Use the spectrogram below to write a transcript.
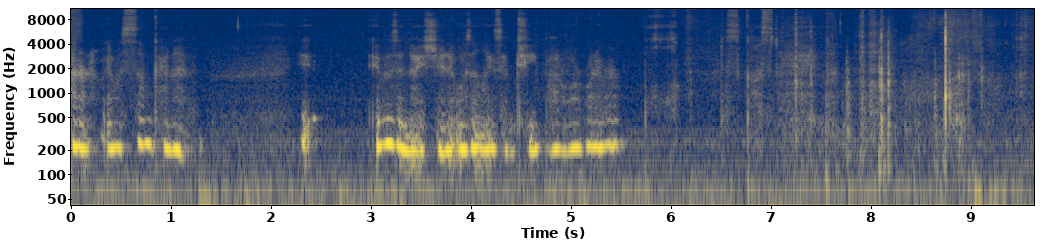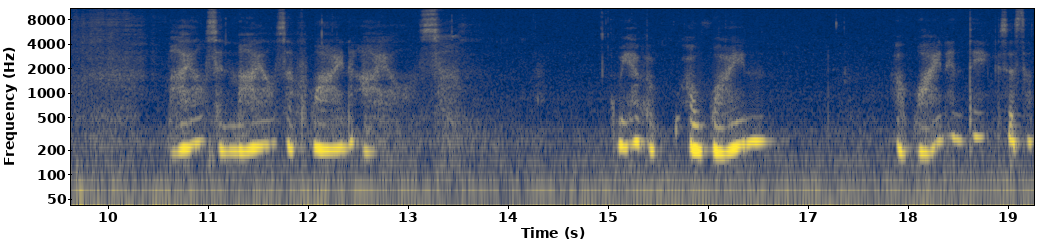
I don't know. It was some kind of. It it was a nice gin. It wasn't like some cheap bottle or whatever. disgusting. Miles and miles of wine aisles. We have a, a wine a wine and things. Is that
